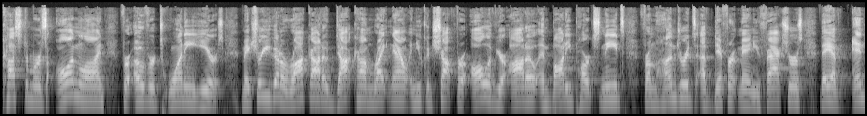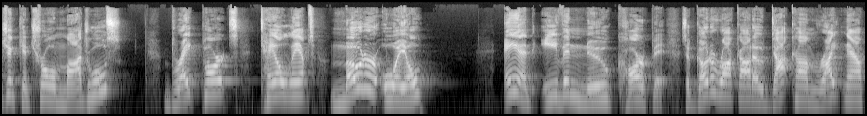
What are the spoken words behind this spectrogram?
customers online for over 20 years. Make sure you go to rockauto.com right now and you can shop for all of your auto and body parts needs from hundreds of different manufacturers. They have engine control modules, brake parts, tail lamps, motor oil, and even new carpet. So go to rockauto.com right now,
